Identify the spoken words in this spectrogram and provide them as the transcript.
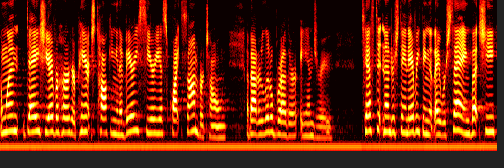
and one day she overheard her parents talking in a very serious, quite somber tone about her little brother, Andrew. Tess didn't understand everything that they were saying, but she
